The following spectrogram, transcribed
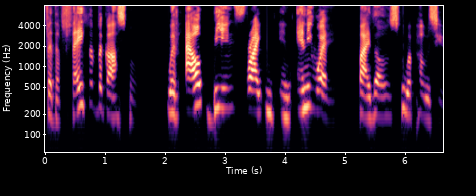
for the faith of the gospel without being frightened in any way by those who oppose you.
